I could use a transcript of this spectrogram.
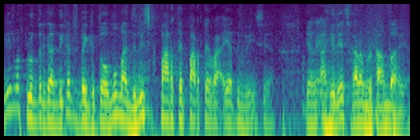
ini Lord belum tergantikan sebagai ketua umum majelis hmm. partai-partai rakyat Indonesia okay. yang akhirnya sekarang bertambah ya,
